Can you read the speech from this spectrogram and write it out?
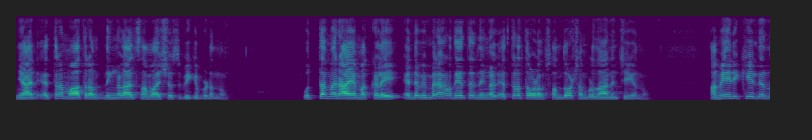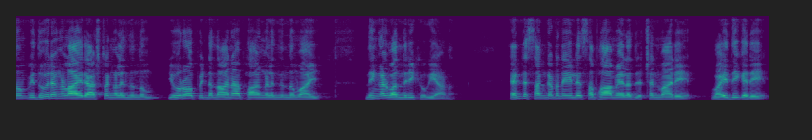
ഞാൻ എത്രമാത്രം നിങ്ങളാൽ സമാശ്വസിപ്പിക്കപ്പെടുന്നു? ഉത്തമരായ മക്കളെ എന്റെ വിമല ഹൃദയത്തിൽ നിങ്ങൾ എത്രത്തോളം സന്തോഷം പ്രദാനം ചെയ്യുന്നു? അമേരിക്കയിൽ നിന്നും വിദൂരങ്ങളായ രാഷ്ട്രങ്ങളിൽ നിന്നും യൂറോപ്പിന്റെ നാനാഭാഗങ്ങളിൽ നിന്നുമായി നിങ്ങൾ വന്നിരിക്കുകയാണ്. എന്റെ സംഘടനയിലെ സഭാമേലധ്യക്ഷന്മാരെ വൈദികരെ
